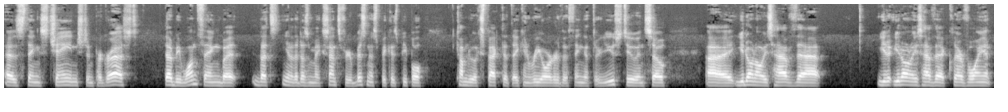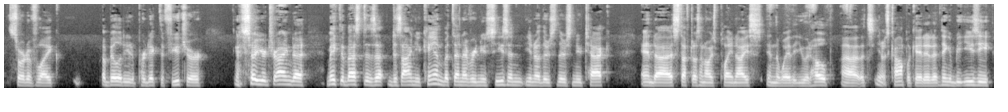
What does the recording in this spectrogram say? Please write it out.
as things changed and progressed that would be one thing, but that's you know that doesn't make sense for your business because people come to expect that they can reorder the thing that they're used to, and so uh, you don't always have that. You you don't always have that clairvoyant sort of like ability to predict the future, and so you're trying to make the best des- design you can, but then every new season, you know, there's there's new tech and uh, stuff doesn't always play nice in the way that you would hope. Uh, that's you know it's complicated. I think it'd be easy.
